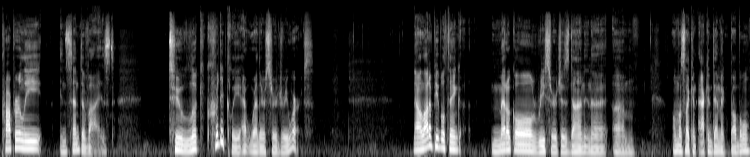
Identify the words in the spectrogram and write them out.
properly incentivized to look critically at whether surgery works. Now, a lot of people think medical research is done in a um, almost like an academic bubble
